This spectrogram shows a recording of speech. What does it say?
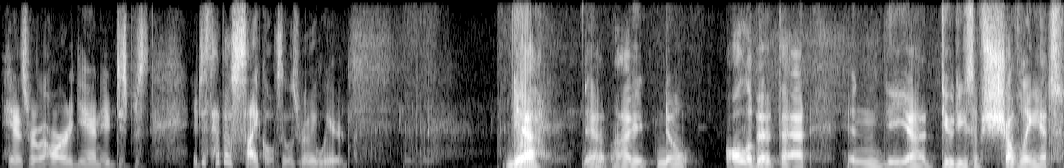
hit us really hard again. It just was, it just had those cycles. It was really weird. Yeah. Yeah. I know all about that and the uh, duties of shoveling it,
